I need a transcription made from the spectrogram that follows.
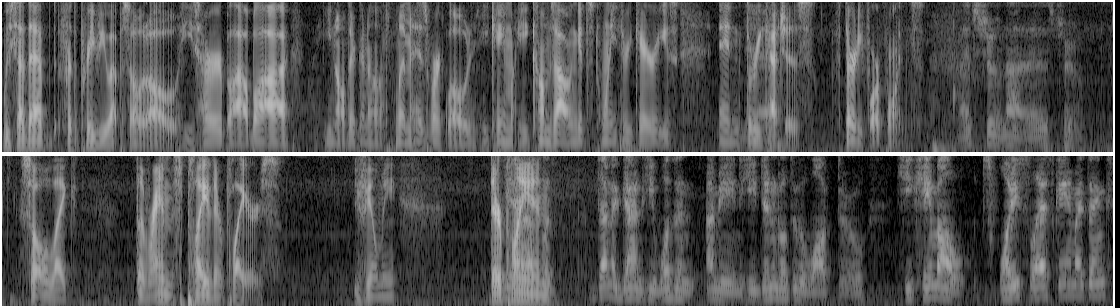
We said that for the preview episode. Oh, he's hurt. Blah blah. You know they're gonna limit his workload. He came. He comes out and gets 23 carries and three Yeah. catches, 34 points. That's true. Nah, that is true. So like, the Rams play their players. You feel me? They're Yeah, playing. but then again, he wasn't. I mean, he didn't go through the walkthrough. He came out twice last game, I think.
